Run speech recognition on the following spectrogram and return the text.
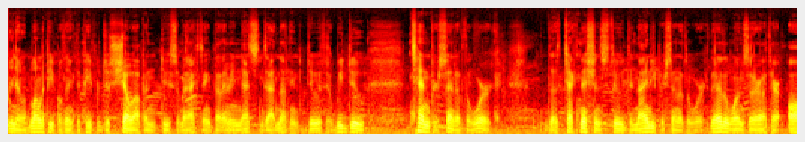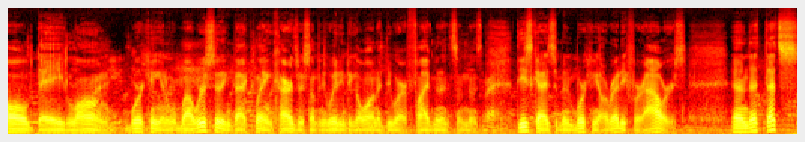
You know, a lot of people think that people just show up and do some acting, but I mean that's got nothing to do with it. We do 10% of the work. The technicians do the 90% of the work. They're the ones that are out there all day long working, and while we're sitting back playing cards or something, waiting to go on and do our five minutes, and Right. these guys have been working already for hours, and that that's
